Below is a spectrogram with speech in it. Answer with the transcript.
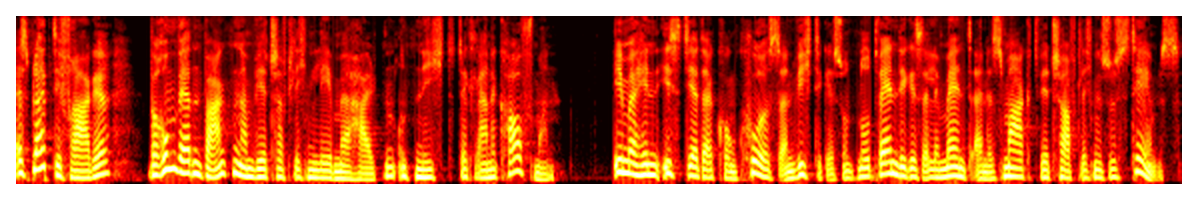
Es bleibt die Frage, Warum werden Banken am wirtschaftlichen Leben erhalten und nicht der kleine Kaufmann? Immerhin ist ja der Konkurs ein wichtiges und notwendiges Element eines marktwirtschaftlichen Systems.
